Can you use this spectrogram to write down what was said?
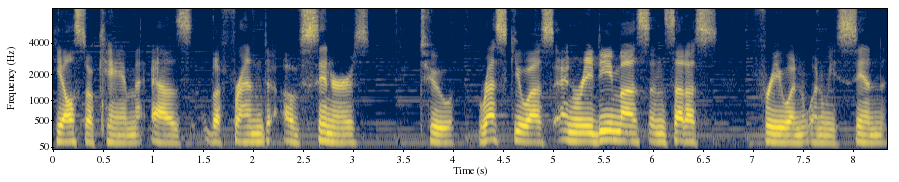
he also came as the friend of sinners to rescue us and redeem us and set us free when, when we sin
